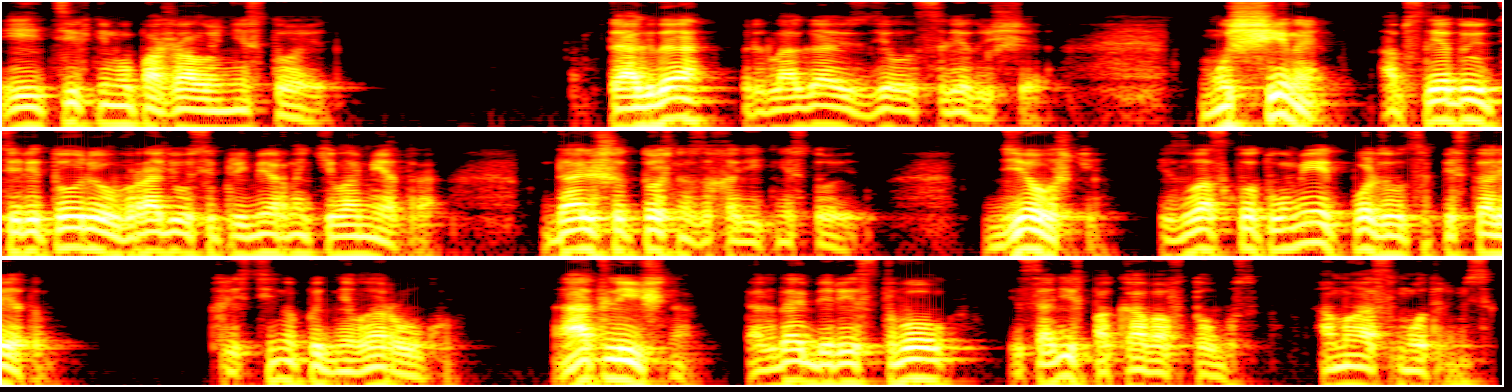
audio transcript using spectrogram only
и идти к нему, пожалуй, не стоит. Тогда предлагаю сделать следующее. Мужчины обследуют территорию в радиусе примерно километра. Дальше точно заходить не стоит. Девушки, из вас кто-то умеет пользоваться пистолетом? Кристина подняла руку. Отлично. Тогда бери ствол и садись пока в автобус а мы осмотримся.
